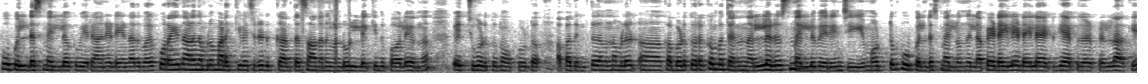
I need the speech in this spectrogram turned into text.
പൂപ്പലിന്റെ സ്മെല്ലൊക്കെ വരാനിടയുണ്ട്. അതുപോലെ കുറേ നാൾ നമ്മൾ മടക്കി വെച്ചിട്ട് എടുക്കാത്ത സാധനങ്ങളുടെ ഉള്ളിലേക്ക് ഇതുപോലെ ഒന്ന് വെച്ച് കൊടുത്ത് നോക്കൂ കേട്ടോ അപ്പോൾ അതിന്റെ നമ്മൾ കബോർഡ് തുറക്കുമ്പോൾ തന്നെ നല്ലൊരു സ്മെല്ല് വരികയും ചെയ്യും. ഒട്ടും പൂപ്പലിന്റെ സ്മെല്ലൊന്നും ഇല്ല അപ്പോൾ ഇടയിൽ ഇടയിലായിട്ട് ഗ്യാപ്പ് ഗ്യാപ്പുകളിലാക്കി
